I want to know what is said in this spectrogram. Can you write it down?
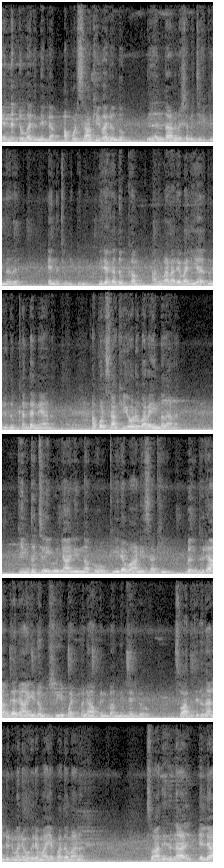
എന്നിട്ടും വരുന്നില്ല. അപ്പോൾ സഖി വരുന്നു. നീ എന്താണ് വിഷമിച്ചിരിക്കുന്നത്? എന്ന് ചോദിക്കുന്നു. വിരഹ ദുഃഖം അത് വളരെ വലിയ ഒരു ദുഃഖം തന്നെയാണ്. അപ്പോൾ സഖിയോട് പറയുന്നതാണ്. കിന്തു ചെയ്യൂ ഞാനിന്നഹോ കീരവാണി സഖി. ബന്ധുരാംഗനായിടും ശ്രീ പത്മനാഭൻ വന്നില്ലല്ലോ. സ്വാതി തിരുനാളിന്റെ ഒരു മനോഹരമായ പദമാണ്. സ്വാതി തിരുനാൾ എല്ലാ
